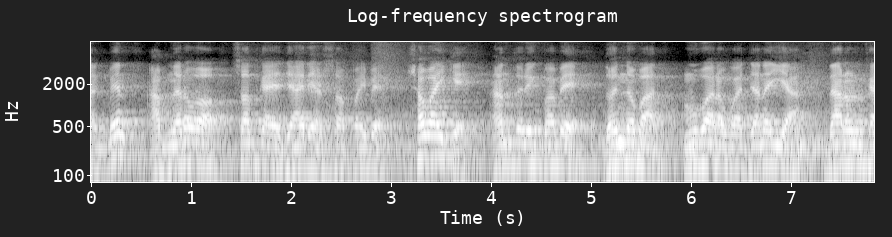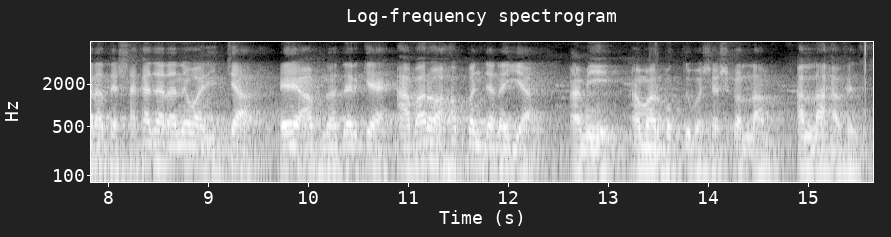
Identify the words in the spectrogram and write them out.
থাকবেন, আপনারাও সৎকায়ে জারিয়ার সব পাইবেন। সবাইকে আন্তরিকভাবে ধন্যবাদ, মুবারকবাদ জানাইয়া দারুল কেরাতের শাখা যারা নেওয়ার ইচ্ছা, এ আপনাদেরকে আবারও আহ্বান জানাইয়া আমি আমার বক্তব্য শেষ করলাম। আল্লাহ হাফেজ।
